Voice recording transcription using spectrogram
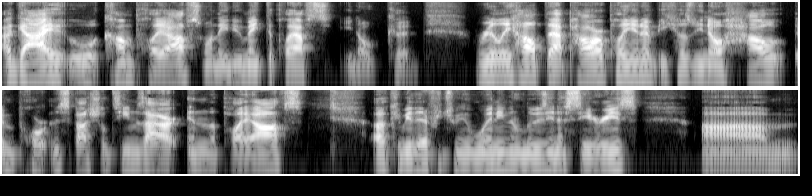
a guy who will come playoffs when they do make the playoffs, you know, could really help that power play unit because we know how important special teams are in the playoffs. Uh, could be the difference between winning and losing a series. Um,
